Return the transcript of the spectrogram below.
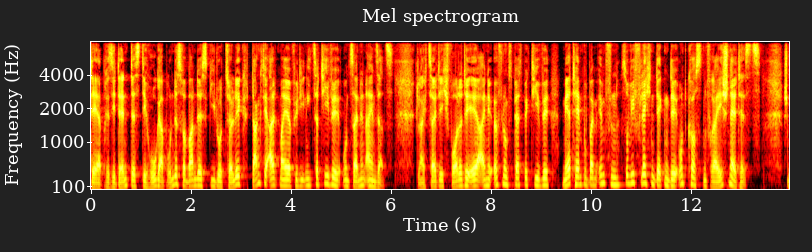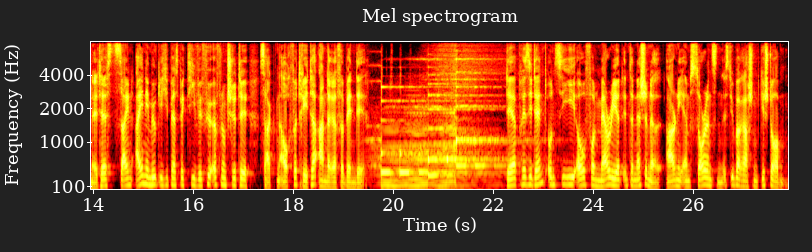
Der Präsident des DEHOGA Bundesverbandes Guido Zöllig dankte Altmaier für die Initiative und seinen Einsatz. Gleichzeitig forderte er eine Öffnungsperspektive, mehr Tempo beim Impfen sowie flächendeckende und kostenfreie Schnelltests. Schnelltests seien eine mögliche Perspektive für Öffnungsschritte, sagten auch Vertreter anderer Verbände. Der Präsident und CEO von Marriott International, Arnie M. Sorensen, ist überraschend gestorben.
